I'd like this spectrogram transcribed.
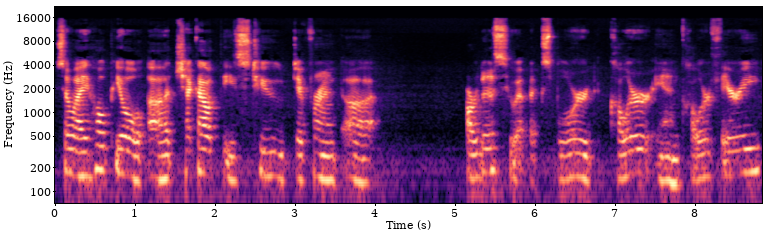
So I hope you'll uh, check out these two different uh, artists who have explored color and color theory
